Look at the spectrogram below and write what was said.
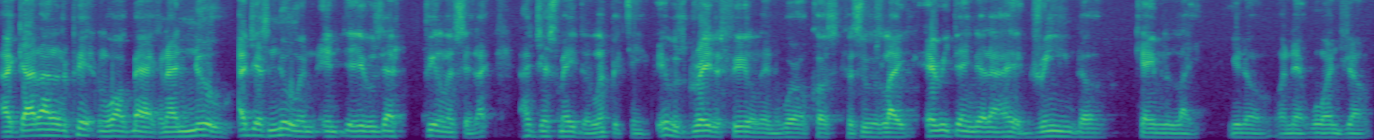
I got out of the pit and walked back and I knew, I just knew and, and it was that feeling said, I, I just made the Olympic team. It was greatest feeling in the world because because it was like everything that I had dreamed of came to light, you know, on that one jump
